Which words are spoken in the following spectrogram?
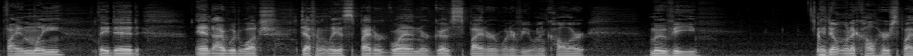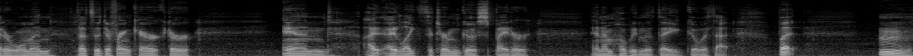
finally they did. And I would watch definitely a Spider Gwen or Ghost Spider, whatever you want to call her, movie. I don't want to call her Spider Woman. That's a different character. And I, I like the term Ghost Spider, and I'm hoping that they go with that. But mm,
